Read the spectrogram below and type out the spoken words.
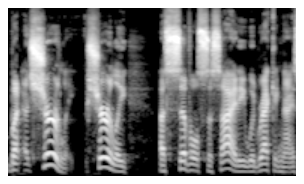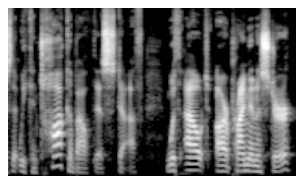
But uh, surely, surely, a civil society would recognize that we can talk about this stuff without our prime minister,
